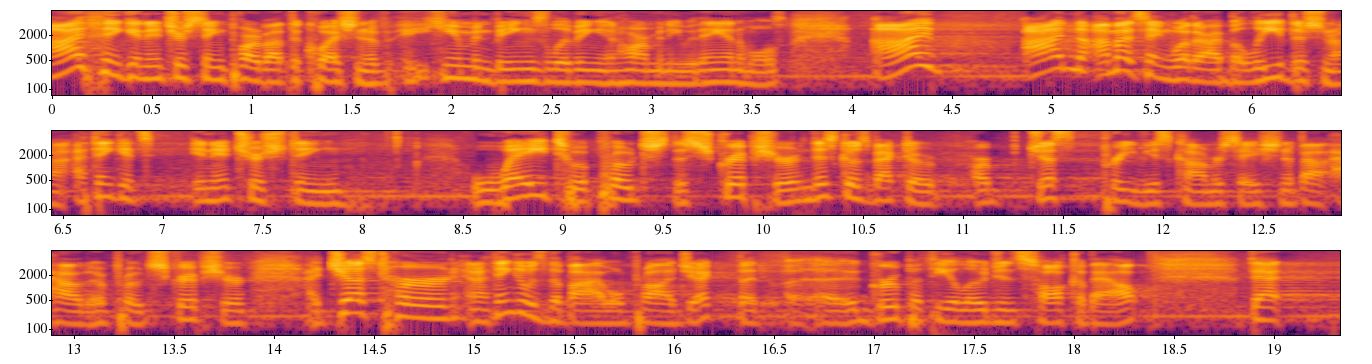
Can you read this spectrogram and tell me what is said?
I think an interesting part about the question of human beings living in harmony with animals, I, I'm not, I'm not saying whether I believe this or not. I think it's an interesting way to approach the scripture and this goes back to our just previous conversation about how to approach scripture i just heard and i think it was the bible project but a group of theologians talk about that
